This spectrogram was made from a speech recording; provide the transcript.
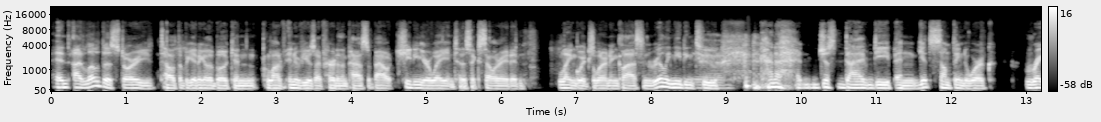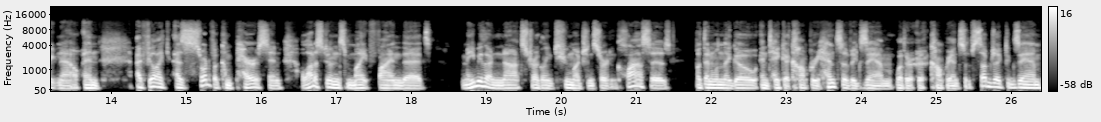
And I love the story you tell at the beginning of the book and a lot of interviews I've heard in the past about cheating your way into this accelerated language learning class and really needing yeah. to kind of just dive deep and get something to work right now. And I feel like, as sort of a comparison, a lot of students might find that maybe they're not struggling too much in certain classes. But then when they go and take a comprehensive exam, whether a comprehensive subject exam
